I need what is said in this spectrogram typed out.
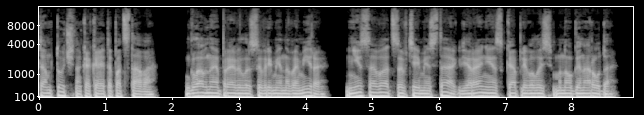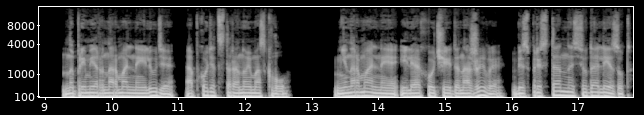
Там точно какая-то подстава. Главное правило современного мира – не соваться в те места, где ранее скапливалось много народа. Например, нормальные люди обходят стороной Москву, Ненормальные или охочие до наживы беспрестанно сюда лезут.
